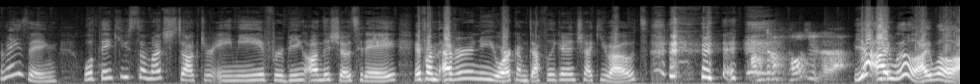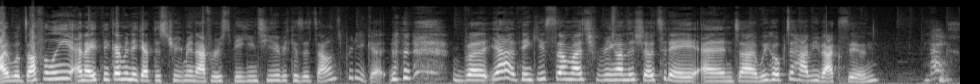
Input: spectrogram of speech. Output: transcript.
Amazing. Well, thank you so much, Dr. Amy, for being on the show today. If I'm ever in New York, I'm definitely going to check you out. I'm going to hold you to that. Yeah, I will. I will. I will definitely. And I think I'm going to get this treatment after speaking to you because it sounds pretty good. but yeah, thank you so much for being on the show today. And uh, we hope to have you back soon. Thanks.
